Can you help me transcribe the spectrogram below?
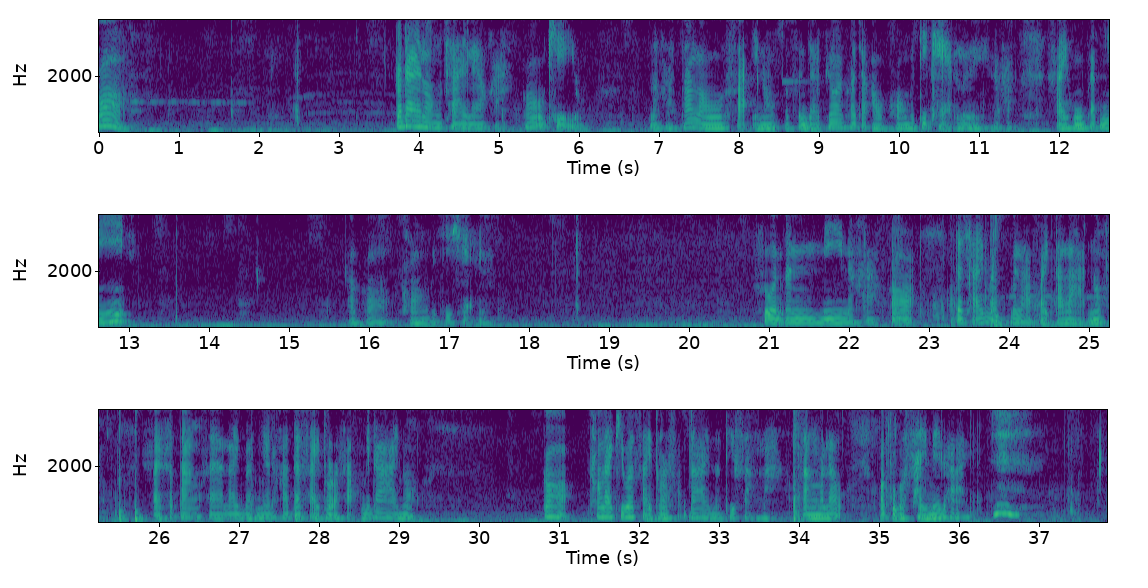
ก็ ก็ได้ลองใช้แล้วค่ะ ก็โอเคอยู่นะคะ ถ้าเราใส่เนาะส่วนใหญ่พี่อ้อยก็จะเอาคล้องไว้ที่แขนเลยนะคะ ใส่หูแบบนี้ แล้วก็คล้องไปที่แขน ส่วนอันนี้นะคะก็จะใช้แบบเวลาไปตลาดเนาะใส่สตางค์ใส่อะไรแบบนี้นะคะ แต่ใส่โทรศัพท์ไม่ได้เนาะก็ครั้งแรกคิดว่าใส่โทรศัพท์ได้นะที่สั่งมา สั่งมาแล้วปรากฏว่าใส่ไม่ได้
